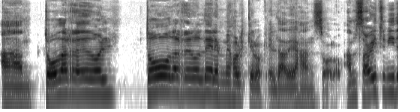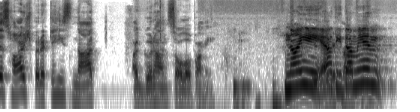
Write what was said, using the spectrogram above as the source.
Um, todo alrededor, todo alrededor de él es mejor que lo que él da de Han Solo. I'm sorry to be this harsh, pero es que he's not a good Han Solo para mí. No, y a ti también,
